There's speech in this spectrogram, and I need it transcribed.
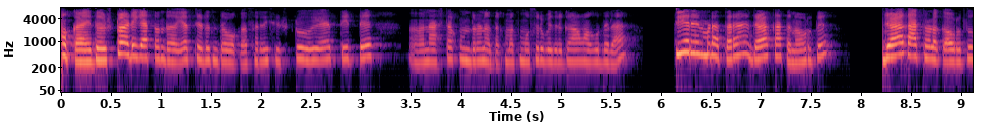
ಓಕೆ, ಇದು ಇಷ್ಟು ಅಡಿಗೆ ಆತಂದ ಎತ್ತಿಡಂತ ಹೋಗ ಸರಿ ಇಷ್ಟು ಎತ್ತಿಟ್ಟು ನಾಷ್ಟ ಕುಂದ್ರಣ ಅದಕ್ಕೆ ಮತ್ತೆ ಮೊಸರು ಬಿದ್ರೆ ಗಾವ್ ಆಗುದಿಲ್ಲ. ತೀರ್ ಏನು ಮಾಡತ್ತಾರ? ಆತನ ಅವ್ರದ್ದು ಜಳಕ ಆತ ನೋಡಕ್ಕ ಅವ್ರದ್ದು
